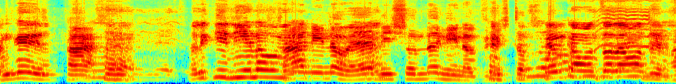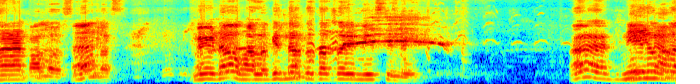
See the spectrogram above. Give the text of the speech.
আঙ্কেল হ্যাঁ তাহলে কি নিয়ে নেব হ্যাঁ নিয়ে নাও হ্যাঁ নিঃসন্দেহে নিয়ে নাও জিনিসটা প্রেম কেমন চলে আমাদের? হ্যাঁ ভালো আছে? ভালো আছে। মেয়েটাও ভালো কিন্তু এত তাড়াতাড়ি নিচ্ছি হ্যাঁ নিয়ে নিয়ে নাও?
